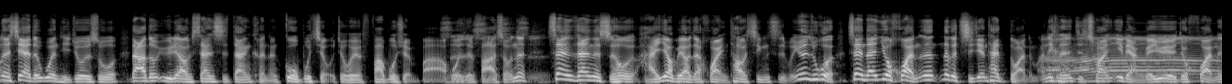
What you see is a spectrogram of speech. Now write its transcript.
那现在的问题就是说，大家都预料三十单可能过不久就会发布选拔或者是发售。那三十单的时候还要不要再换一套新制服？因为如果三十单又换，那那个期间太短了嘛，你可能只穿一两个月就换，那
